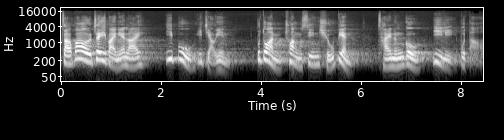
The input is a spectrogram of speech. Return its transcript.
早报这一百年来。一步一脚印，不断创新求变，才能够屹立不倒。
